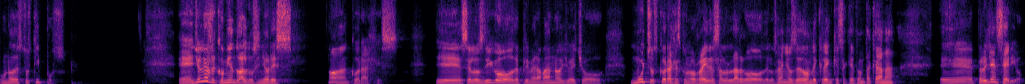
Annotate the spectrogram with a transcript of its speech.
uno de estos tipos. Eh, yo les recomiendo algo, señores. No hagan corajes. Eh, se los digo de primera mano, yo he hecho muchos corajes con los Raiders a lo largo de los años, de dónde creen que saqué tanta cana. Eh, pero ya en serio,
